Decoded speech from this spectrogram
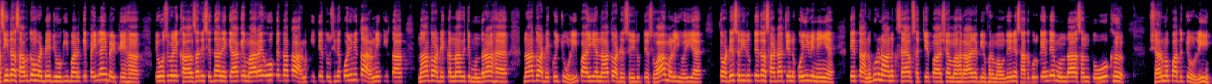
ਅਸੀਂ ਤਾਂ ਸਭ ਤੋਂ ਵੱਡੇ ਜੋਗੀ ਬਣ ਕੇ ਪਹਿਲਾਂ ਹੀ ਬੈਠੇ ਹਾਂ। ਤੇ ਉਸ ਵੇਲੇ ਖਾਲਸਾ ਜੀ ਸਿੱਧਾ ਨੇ ਕਿਹਾ ਕਿ, ਮਹਾਰਾਜ, ਉਹ ਕਿਦਾਂ ਧਾਰਨ ਕੀਤੇ? ਤੁਸੀਂ ਨੇ ਕੁਝ ਵੀ ਧਾਰਨ ਨਹੀਂ ਕੀਤਾ। ਨਾ ਤੁਹਾਡੇ ਕੰਨਾਂ ਵਿੱਚ ਮੁੰਦਰਾ ਹੈ, ਨਾ ਤੁਹਾਡੇ ਕੋਈ ਝੋਲੀ ਪਾਈ ਹੈ, ਨਾ ਤੁਹਾਡੇ ਸਰੀਰ ਉੱਤੇ ਸਵਾਹ ਮਲੀ ਹੋਈ ਹੈ। ਤੁਹਾਡੇ ਸਰੀਰ ਉੱਤੇ ਤਾਂ ਸਾਡਾ ਚਿੰਨ ਕੋਈ ਵੀ ਨਹੀਂ ਹੈ। ਤੇ ਧੰਨ ਗੁਰੂ ਨਾਨਕ ਸਾਹਿਬ ਸੱਚੇ ਪਾਤਸ਼ਾਹ ਮਹਾਰਾਜ ਅੱਗੇ ਫਰਮਾਉਂਦੇ ਨੇ, ਸਤਿਗੁਰੂ ਕਹਿੰਦੇ ਮੁੰਦਾ ਸੰਤੋਖ ਸ਼ਰਮਪਤ ਝੋਲੀ,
